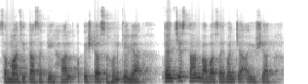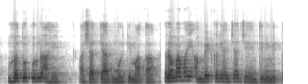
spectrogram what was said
समाज हितासाठी हाल अपेष्टा सहन केल्या. त्यांचे स्थान बाबासाहेबांच्या आयुष्यात महत्त्वपूर्ण आहे अशा त्यागमूर्ती माता रमामाई आंबेडकर यांच्या जयंतीनिमित्त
